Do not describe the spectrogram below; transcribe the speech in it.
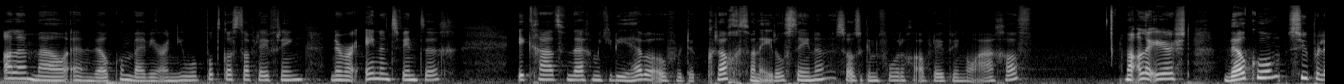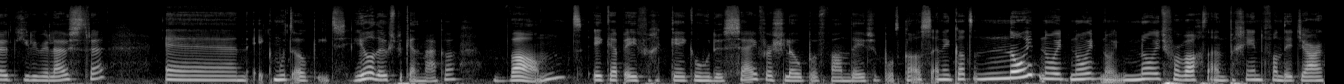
allemaal en welkom bij weer een nieuwe podcastaflevering, nummer 21. Ik ga het vandaag met jullie hebben over de kracht van edelstenen, zoals ik in de vorige aflevering al aangaf. Maar allereerst, welkom, superleuk dat jullie weer luisteren. En ik moet ook iets heel leuks bekendmaken, want ik heb even gekeken hoe de cijfers lopen van deze podcast. En ik had nooit, nooit, nooit, nooit, nooit verwacht aan het begin van dit jaar,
